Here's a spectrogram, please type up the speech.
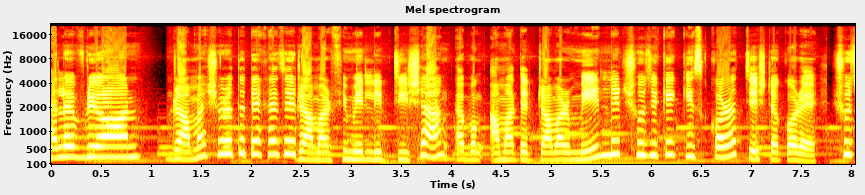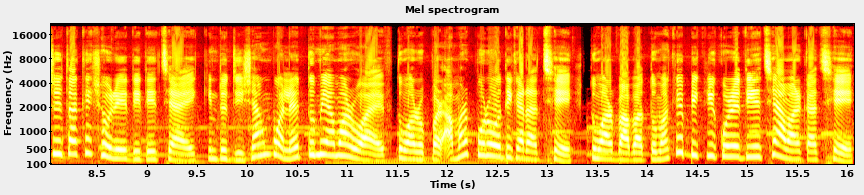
হ্যালো এভরিওয়ান ড্রামার শুরুতে দেখা যায় ড্রামার ফিমেল লিড জিসাং এবং আমাদের ড্রামার মেল লিড সুজিকে কিস করার চেষ্টা করে। সুজি তাকে সরিয়ে দিতে চায়, কিন্তু জিসাং বলে, তুমি আমার ওয়াইফ তোমার উপর আমার পুরো অধিকার আছে। তোমার বাবা তোমাকে বিক্রি করে দিয়েছে আমার কাছে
